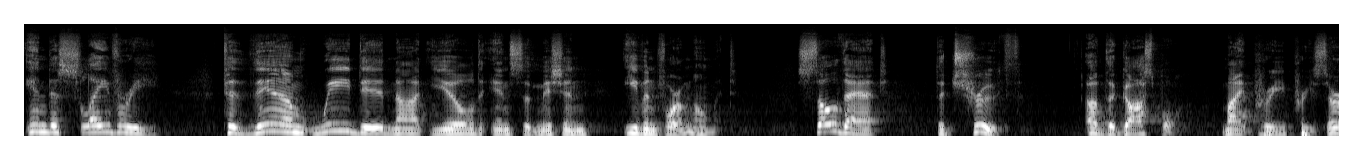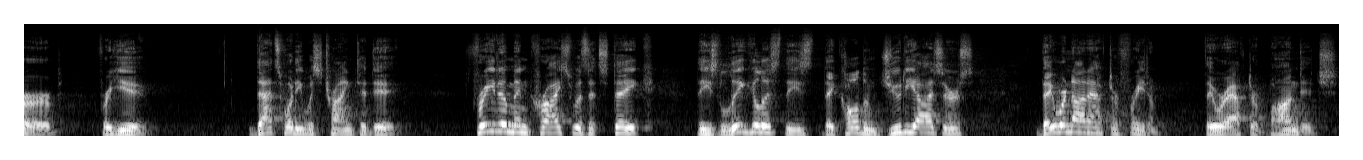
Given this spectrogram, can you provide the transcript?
into slavery. To them we did not yield in submission even for a moment, so that the truth of the gospel might be preserved for you. That's what he was trying to do. Freedom in Christ was at stake. These legalists, these they called them Judaizers, they were not after freedom. They were after bondage.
